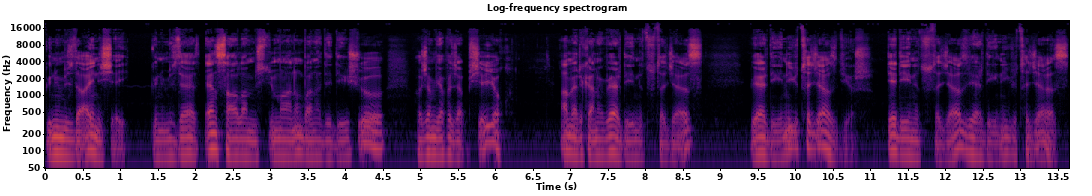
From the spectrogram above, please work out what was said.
Günümüzde aynı şey. Günümüzde en sağlam Müslümanın bana dediği şu. Hocam yapacak bir şey yok. Amerika'nın verdiğini tutacağız. Verdiğini yutacağız diyor. Dediğini tutacağız, verdiğini yutacağız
